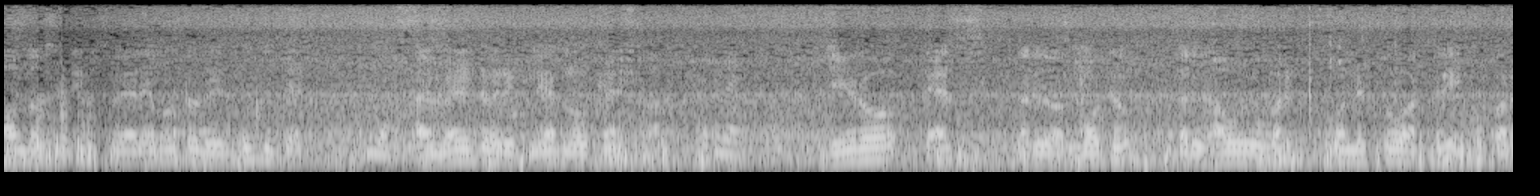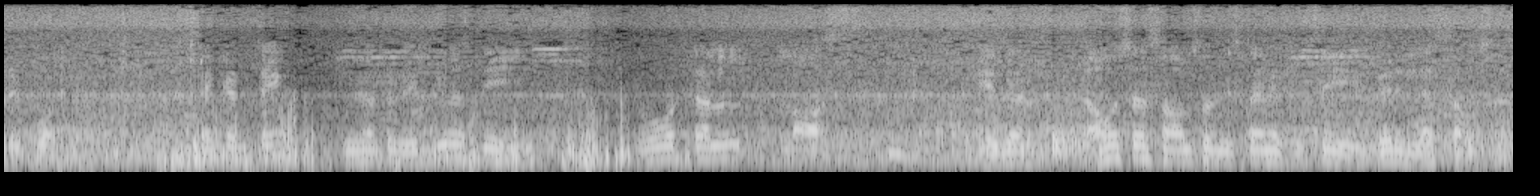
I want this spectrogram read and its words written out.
all those things, we are able to reduce the death. I made it very clear, no cash flow. Zero deaths, that is our motive, that is how we work, only two or three per report. Second thing, we have to reduce the total loss. Either houses also this time if you see, very less houses.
